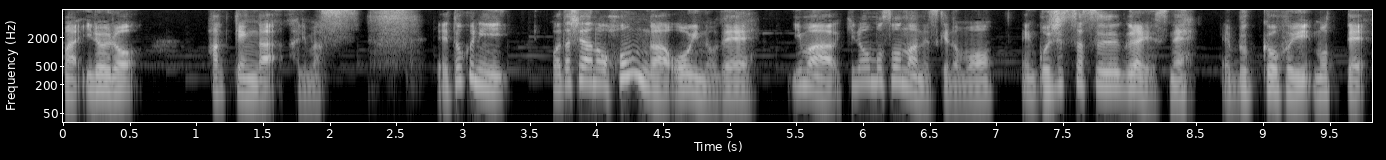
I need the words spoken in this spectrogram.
まあいろいろ発見があります。え特に私、あの、本が多いので、今、昨日もそうなんですけども、50冊ぐらいですね、ブックオフに持って、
